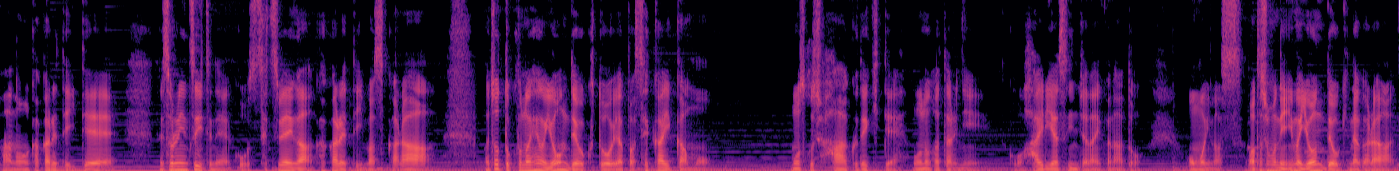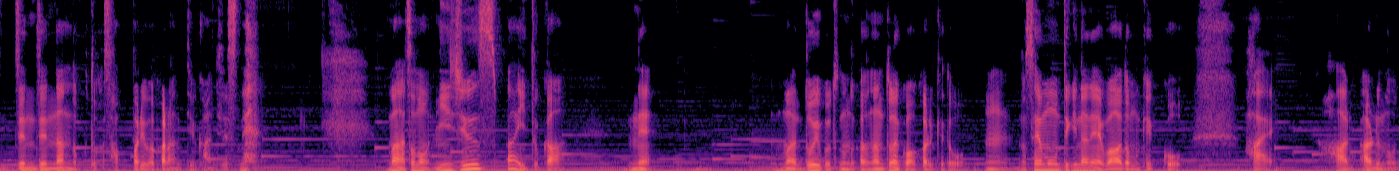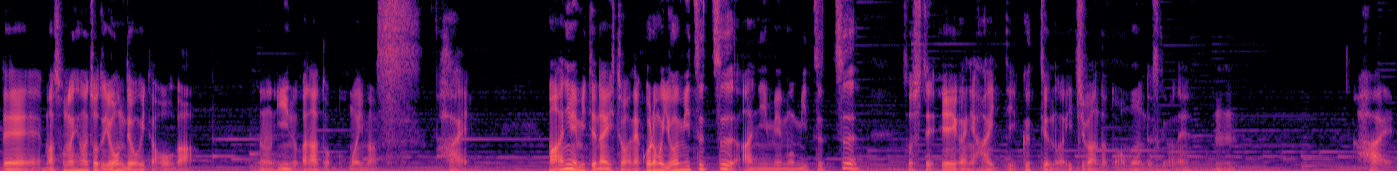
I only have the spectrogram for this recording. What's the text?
あの、書かれていて、でそれについてね、こう説明が書かれていますから、ま、ちょっとこの辺を読んでおくと、やっぱ世界観ももう少し把握できて、物語にこう入りやすいんじゃないかなと思います。私もね、今読んでおきながら、全然何のことかさっぱりわからんっていう感じですね。まあ、その二重スパイとか、ね、まあ、どういうことなのかなんとなくわかるけど、うん。専門的なね、ワードも結構、はい、はあるので、まあ、その辺はちょっと読んでおいた方が、うん、いいのかなと思います。はい。まあ、アニメ見てない人はね、これも読みつつ、アニメも見つつ、そして映画に入っていくっていうのが一番だとは思うんですけどね。うん。はい。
